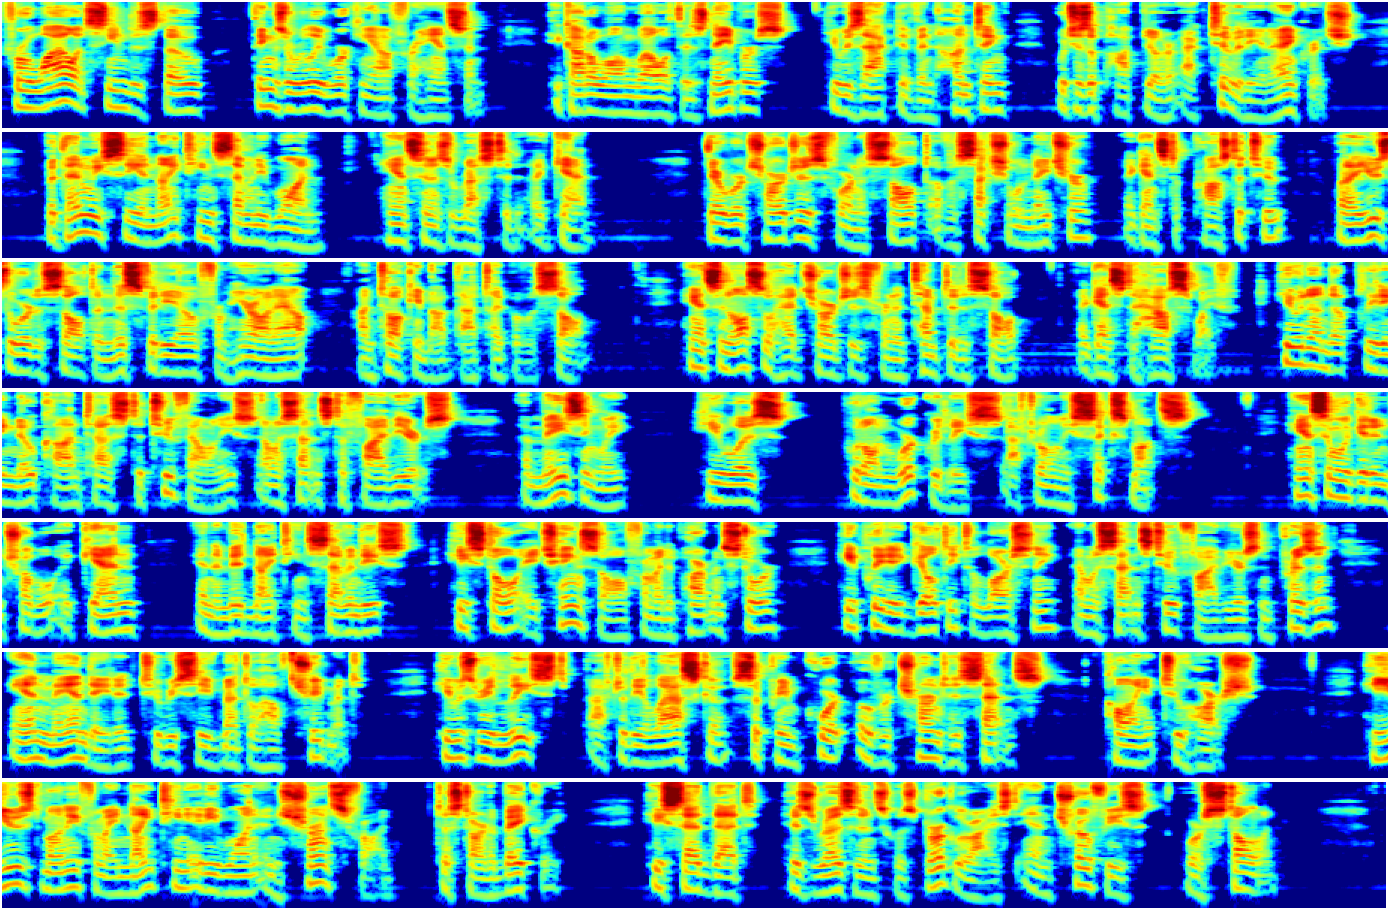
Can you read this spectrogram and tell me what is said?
For a while, it seemed as though things were really working out for Hansen. He got along well with his neighbors. He was active in hunting, which is a popular activity in Anchorage. But then we see in 1971, Hansen is arrested again. There were charges for an assault of a sexual nature against a prostitute. When I use the word assault in this video from here on out, I'm talking about that type of assault. Hansen also had charges for an attempted assault against a housewife. He would end up pleading no contest to two felonies and was sentenced to five years. Amazingly, he was put on work release after only six months. Hansen would get in trouble again in the mid 1970s. He stole a chainsaw from a department store. He pleaded guilty to larceny and was sentenced to five years in prison and mandated to receive mental health treatment. He was released after the Alaska Supreme Court overturned his sentence, calling it too harsh. He used money from a 1981 insurance fraud to start a bakery. He said that his residence was burglarized and trophies were stolen.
